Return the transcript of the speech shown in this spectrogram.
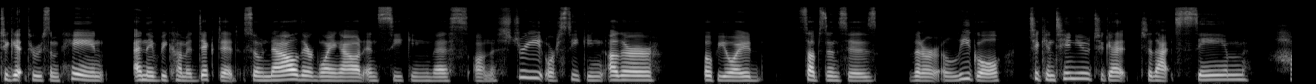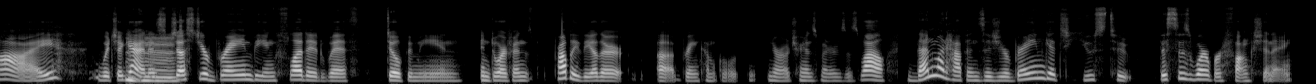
to get through some pain and they've become addicted. So now they're going out and seeking this on the street or seeking other opioid substances that are illegal to continue to get to that same high, which again mm-hmm. is just your brain being flooded with dopamine, endorphins, probably the other uh, brain chemical neurotransmitters as well. Then what happens is your brain gets used to this is where we're functioning.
